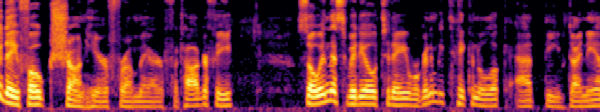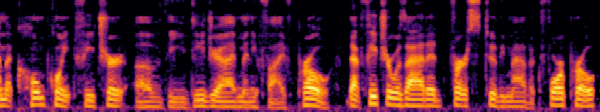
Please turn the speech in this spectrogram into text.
Good day folks, Sean here from Air Photography. So in this video today we're going to be taking a look at the dynamic home point feature of the DJI Mini 5 Pro. That feature was added first to the Mavic 4 Pro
